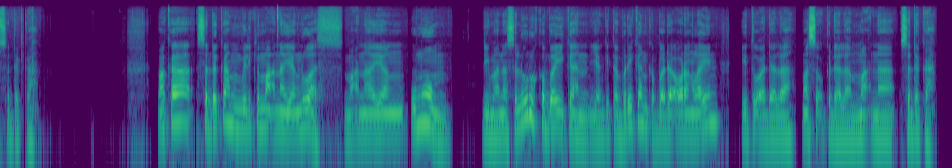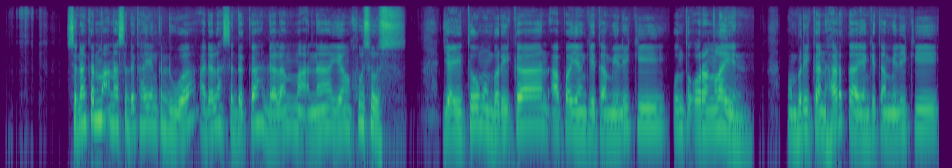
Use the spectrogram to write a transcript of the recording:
sedekah. Maka sedekah memiliki makna yang luas, makna yang umum, di mana seluruh kebaikan yang kita berikan kepada orang lain itu adalah masuk ke dalam makna sedekah. Sedangkan makna sedekah yang kedua adalah sedekah dalam makna yang khusus, yaitu memberikan apa yang kita miliki untuk orang lain, memberikan harta yang kita miliki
